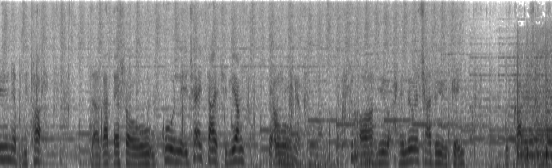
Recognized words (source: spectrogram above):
in ne pun tha giờ ga tay so ku ni chạy tai chi liang ya o ni wa hai nu cha du king ku ka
